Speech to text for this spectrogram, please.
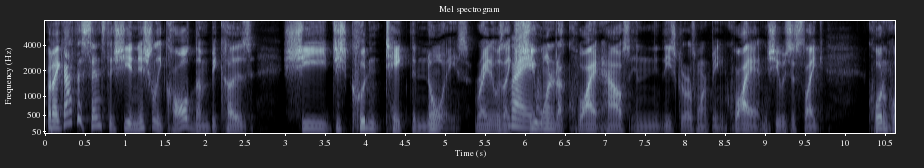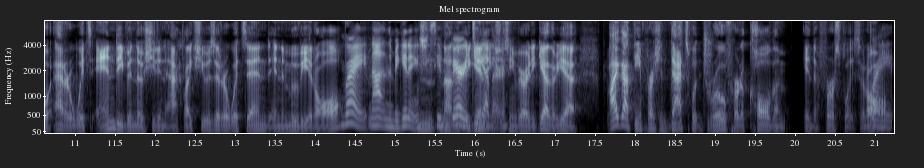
but I got the sense that she initially called them because she just couldn't take the noise, right? It was like she wanted a quiet house and these girls weren't being quiet and she was just like quote unquote at her wits end even though she didn't act like she was at her wits end in the movie at all. Right, not in the beginning. She N- seemed not in very the beginning. together. She seemed very together. Yeah. I got the impression that's what drove her to call them in the first place at all. Right.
